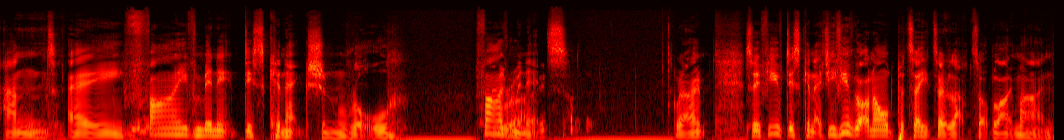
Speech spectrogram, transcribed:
and a five-minute disconnection rule. Five Right. minutes. Right. So if you've disconnected, if you've got an old potato laptop like mine,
